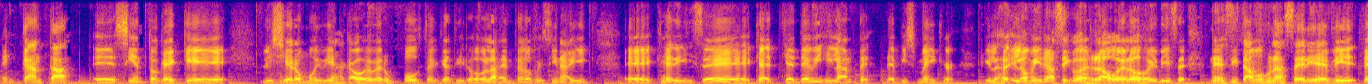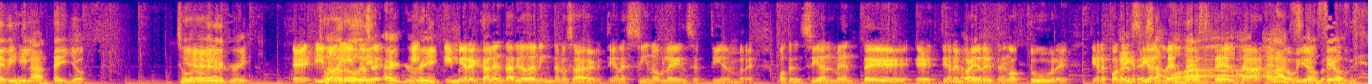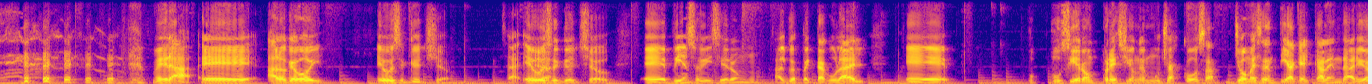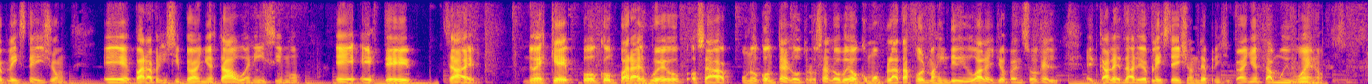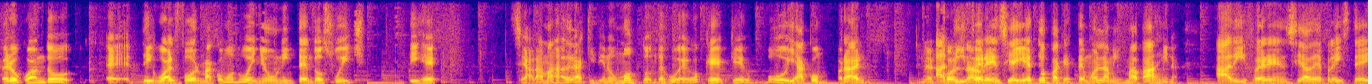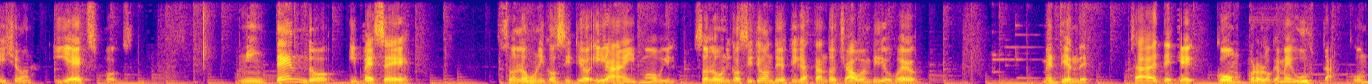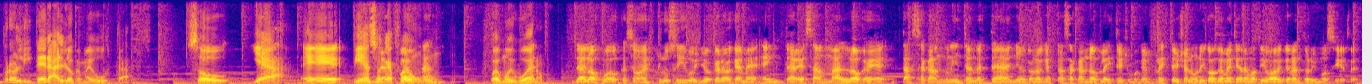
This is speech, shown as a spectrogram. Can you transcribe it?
me encanta. Eh, siento que, que lo hicieron muy bien. Acabo de ver un póster que tiró la gente de la oficina Geek eh, que dice que, que es de vigilante, de Peacemaker. Y lo, y lo miré así con el rabo del ojo y dice: Necesitamos una serie de, de vigilantes. Y yo, totally Yeah. agree. Eh, y, no, y, Totally entonces- agree. y- y mira el calendario de Nintendo, ¿sabes? Tienes Xenoblade en septiembre, potencialmente eh, tienes. Bayonetta en octubre, tienes potencialmente a- Zelda a- a en acción, noviembre. sí. Mira, eh, a lo que voy. It was a good show. O sea, it was a good show. Eh, pienso que hicieron algo espectacular. Eh, pu- pusieron presión en muchas cosas. Yo me sentía que el calendario de PlayStation para principio de año estaba buenísimo. Este, ¿sabes? No es que puedo comparar el juego, o sea, uno contra el otro. O sea, lo veo como plataformas individuales. Yo pienso que el, el calendario de PlayStation de principio de año está muy bueno. Pero cuando, eh, de igual forma, como dueño de un Nintendo Switch, dije, sea la madre, aquí tiene un montón de juegos que, que voy a comprar. No A nada. diferencia, y esto para que estemos en la misma página, a diferencia de PlayStation y Xbox, Nintendo y PC son los únicos sitios, y, ah, y móvil, son los únicos sitios donde yo estoy gastando chavo en videojuegos. ¿Me entiendes? O sea, de que compro lo que me gusta, compro literal lo que me gusta. So, yeah, eh, pienso que es fue, un- fue muy bueno. De los juegos que son exclusivos, yo creo que me interesan más lo que está sacando Nintendo este año que lo que está sacando PlayStation, porque en PlayStation lo único que me tiene motivado es el Gran Turismo 7.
